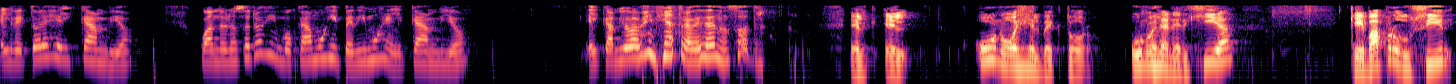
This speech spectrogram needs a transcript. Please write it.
el vector es el cambio, cuando nosotros invocamos y pedimos el cambio, el cambio va a venir a través de nosotros. El, el, uno es el vector, uno es la energía que va a producir,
